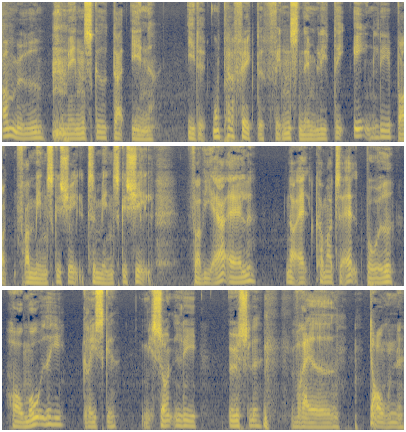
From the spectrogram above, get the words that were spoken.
og møde mennesket derinde. I det uperfekte findes nemlig det egentlige bånd fra menneskesjæl til menneskesjæl. For vi er alle, når alt kommer til alt, både hovmodige, griske, misundelige, øsle, vrede, dogne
